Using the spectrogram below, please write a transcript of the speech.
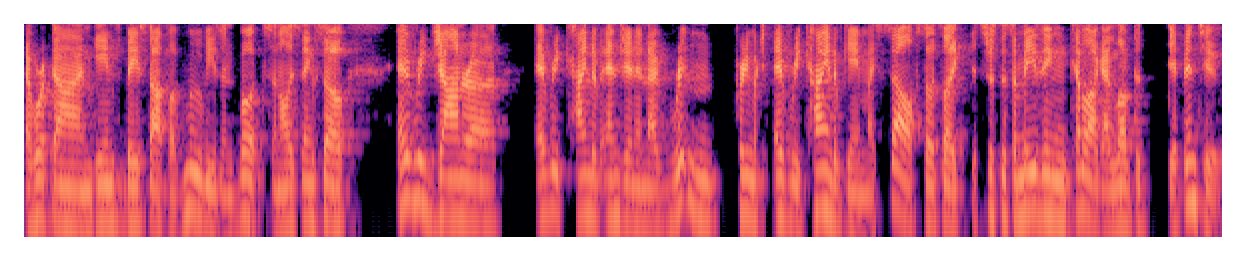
I've worked on games based off of movies and books and all these things. So every genre, every kind of engine and I've written pretty much every kind of game myself. So it's like, it's just this amazing catalog I love to dip into.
